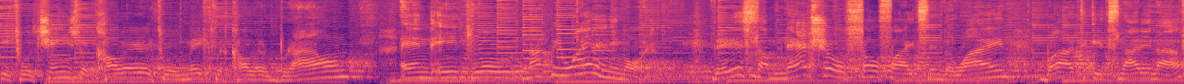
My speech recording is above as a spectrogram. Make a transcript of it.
It will change the color. It will make the color brown and it will There is some natural sulfites in the wine, but it's not enough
